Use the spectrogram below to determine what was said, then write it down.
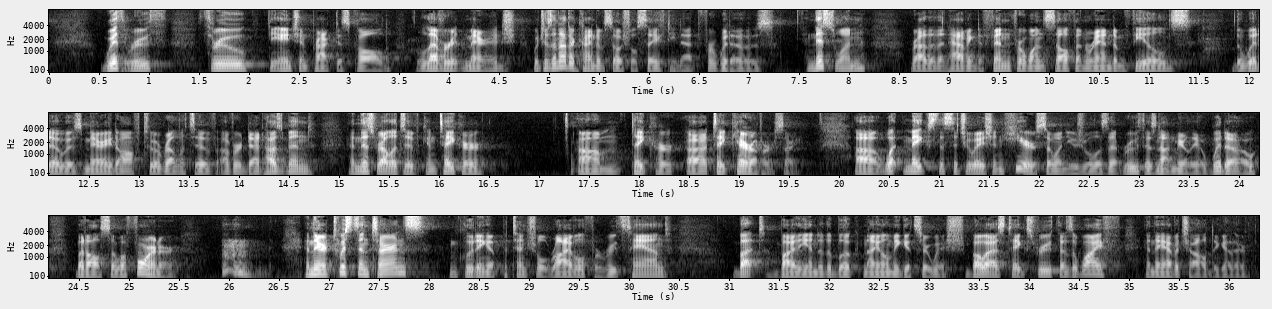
with Ruth through the ancient practice called levirate marriage, which is another kind of social safety net for widows. In this one, rather than having to fend for oneself in random fields, the widow is married off to a relative of her dead husband, and this relative can take her, um, take her, uh, take care of her. Sorry. Uh, what makes the situation here so unusual is that Ruth is not merely a widow, but also a foreigner. and there are twists and turns, including a potential rival for Ruth's hand. But by the end of the book, Naomi gets her wish. Boaz takes Ruth as a wife, and they have a child together.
